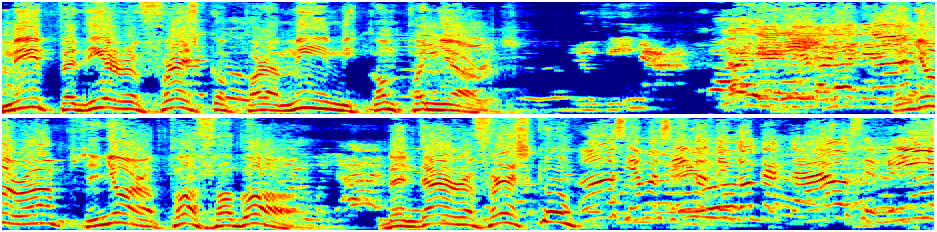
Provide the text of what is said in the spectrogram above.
Me pedí refresco para mí y mis compañeros. Señora, señora, por favor, ¿vendrá refresco? Oh, sí, amorcito, tengo cacao, semilla,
